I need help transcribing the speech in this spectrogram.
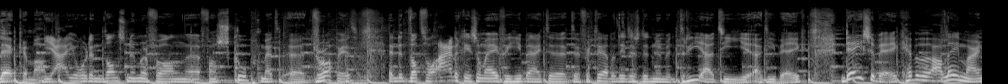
Lekker man. Ja, je hoort een dansnummer van, uh, van Scoop met uh, Drop It. En wat wel aardig is om even hierbij te, te vertellen, dit is de nummer 3 uit die, uit die week. Deze week hebben we alleen maar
